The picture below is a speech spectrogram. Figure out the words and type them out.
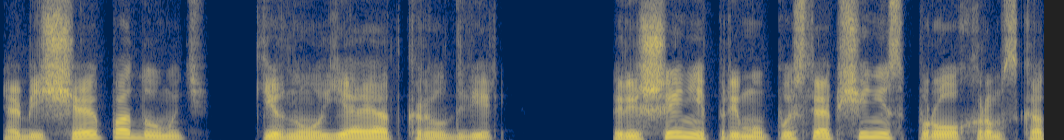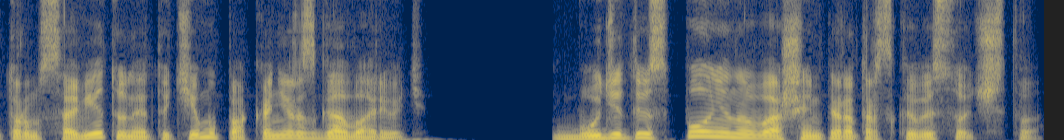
Обещаю подумать. Кивнул я и открыл дверь. Решение приму после общения с Прохором, с которым советую на эту тему пока не разговаривать. Будет исполнено, ваше императорское высочество.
